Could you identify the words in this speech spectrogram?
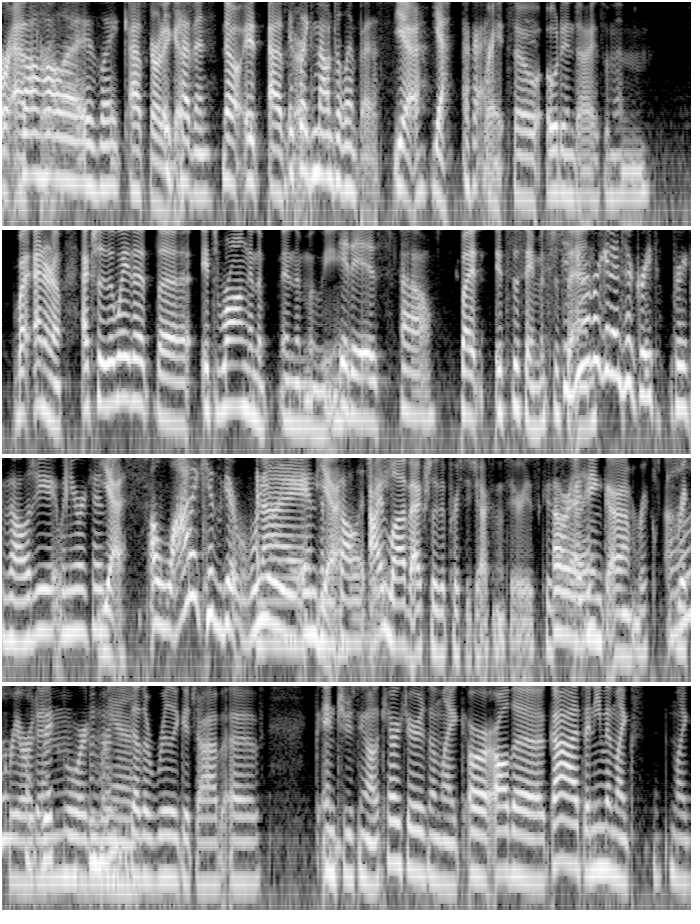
Or Asgard. Valhalla is like Asgard, I It's guess. heaven. No, it Asgard. it's like Mount Olympus. yeah, Yeah. Okay. right. So Odin dies, and then, but I don't know. Actually, the way that the it's wrong in the in the movie, It is. Oh. but it's the same. It's just Did the you ever get into Greek Greek mythology when you were kids? Yes. A lot of kids get really I- into yeah. mythology. I love actually the Percy Jackson series because Oh, really? I think um, Rick Rick Oh, Riordan, Rick Riordan, mhm, yeah. does a really good job of introducing all the characters and like or all the gods and even like like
